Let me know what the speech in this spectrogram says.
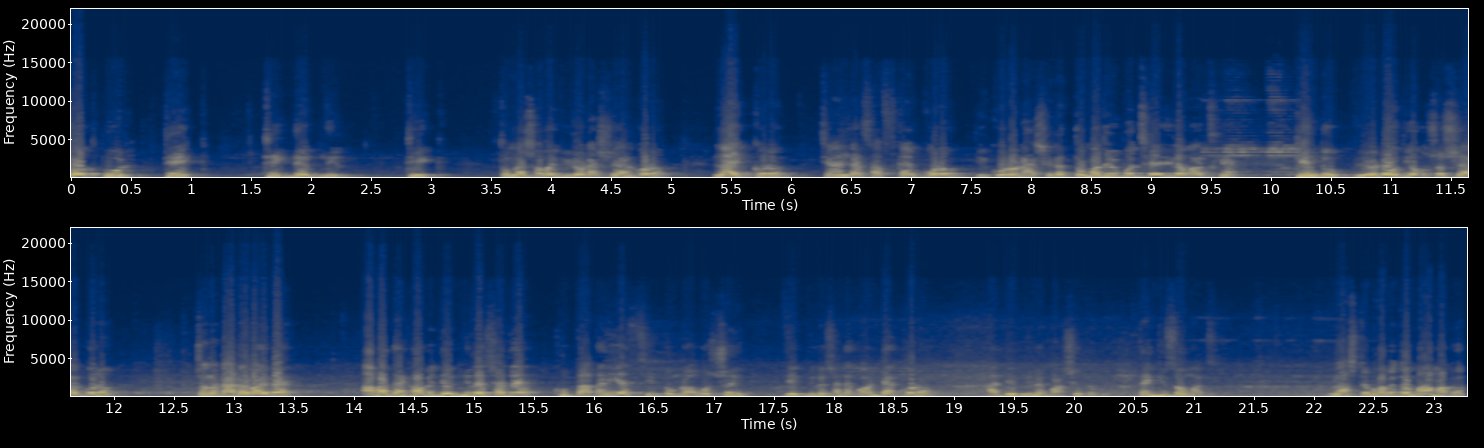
সোদপুর ঠিক? ঠিক দেবনীল ঠিক। তোমরা সবাই ভিডিওটা শেয়ার করো লাইক করো চ্যানেলটা সাবস্ক্রাইব করো। কি করো না সেটা তোমাদের উপর ছেড়ে দিলাম আজকে। কিন্তু ভিডিওটা অতি অবশ্যই শেয়ার করো। চলো টাটা বাই বাই আবার দেখা হবে দেবনীলের সাথে। খুব তাড়াতাড়ি আসছি। তোমরা অবশ্যই দেবনীলের সাথে কন্ট্যাক্ট করো আর দেবনীলের পাশে থাকো। থ্যাংক ইউ সো মাচ লাস্টে হবে তো মা মাগো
